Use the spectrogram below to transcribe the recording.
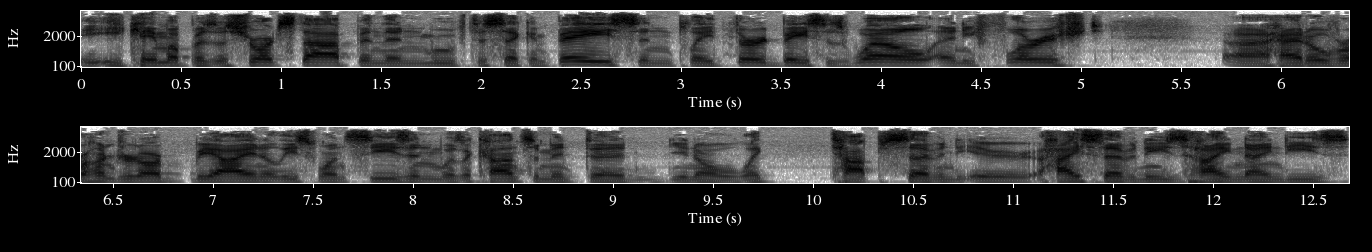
He came up as a shortstop and then moved to second base and played third base as well. And he flourished. Uh, had over 100 RBI in at least one season. Was a consummate, uh, you know, like top 70, er, high 70s, high 90s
